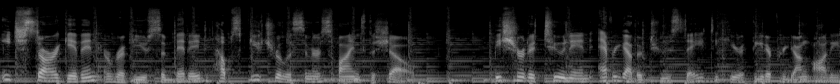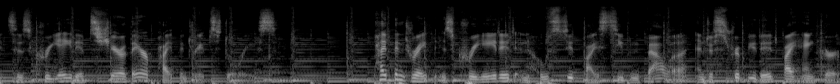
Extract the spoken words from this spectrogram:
Each star given or review submitted helps future listeners find the show. Be sure to tune in every other Tuesday to hear Theater for Young Audiences creatives share their Pipe and Drape stories. Pipe and Drape is created and hosted by Stephen Falla and distributed by Anchor.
